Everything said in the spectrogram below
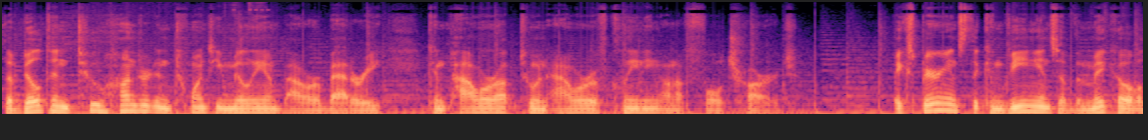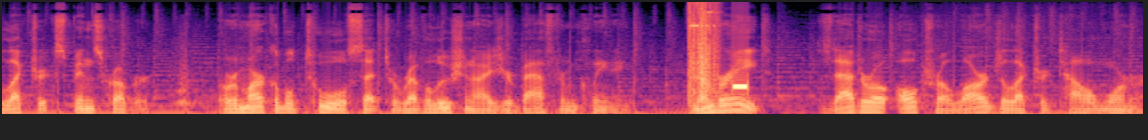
The built-in 220 mAh battery can power up to an hour of cleaning on a full charge. Experience the convenience of the MECO Electric Spin Scrubber, a remarkable tool set to revolutionize your bathroom cleaning. Number 8. Zadro Ultra Large Electric Towel Warmer.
